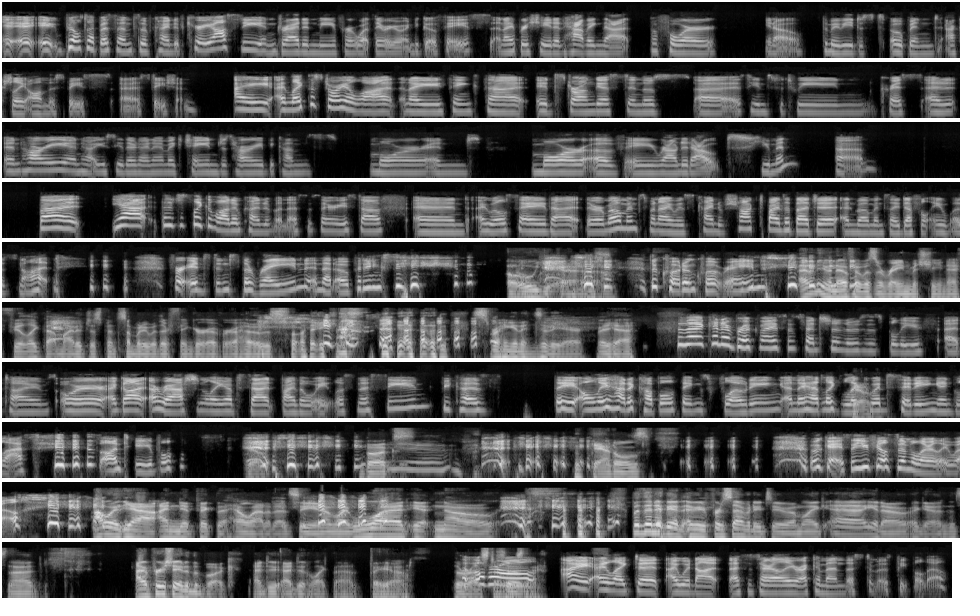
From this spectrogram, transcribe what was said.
it, it, it built up a sense of kind of curiosity and dread in me for what they were going to go face. And I appreciated having that before, you know, the movie just opened actually on the space uh, station. I I like the story a lot, and I think that it's strongest in those uh, scenes between Chris and, and Hari, and how you see their dynamic change as Hari becomes more and more of a rounded out human. Um, but yeah, there's just like a lot of kind of unnecessary stuff. And I will say that there are moments when I was kind of shocked by the budget and moments I definitely was not. For instance, the rain in that opening scene, Oh, oh yeah. the quote unquote rain. I don't even know if it was a rain machine. I feel like that might have just been somebody with their finger over a hose, like I think so. spraying it into the air. But yeah, So that kind of broke my suspension of disbelief at times. Or I got irrationally upset by the weightlessness scene because they only had a couple things floating and they had like Yeah. liquid sitting in glasses on tables. Yeah. Books, candles. Okay, so you feel similarly, Will. I would, yeah, I nitpicked the hell out of that scene. I'm like, what? It no. but then again, I mean, for 72, I'm like, eh, you know, again, it's not. I appreciated the book. I do, I did like that, but yeah, the But rest of overall, it. I I liked it. I would not necessarily recommend this to most people, though.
